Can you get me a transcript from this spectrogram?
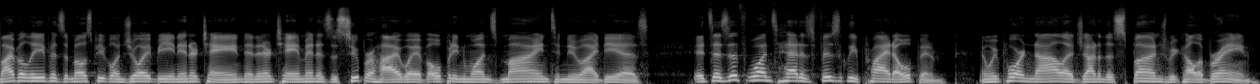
My belief is that most people enjoy being entertained, and entertainment is the superhighway of opening one's mind to new ideas. It's as if one's head is physically pried open, and we pour knowledge onto the sponge we call a brain.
